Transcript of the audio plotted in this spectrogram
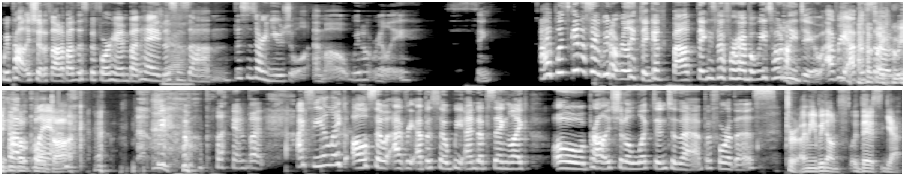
We probably should have thought about this beforehand, but hey, this Yeah. is um this is our usual MO. We don't really think I was gonna say we don't really think about things beforehand, but we totally do. Every episode like, we, have, a full plan. we have a plan, but I feel like also every episode we end up saying like, "Oh, probably should have looked into that before this." True. I mean, we don't. There's yeah.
